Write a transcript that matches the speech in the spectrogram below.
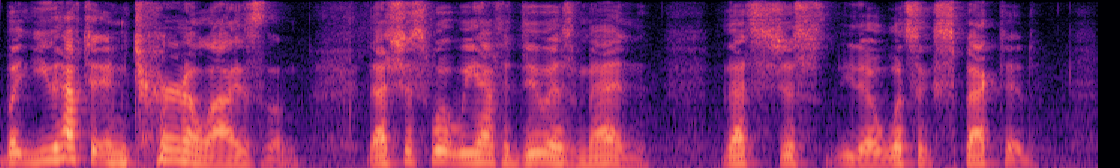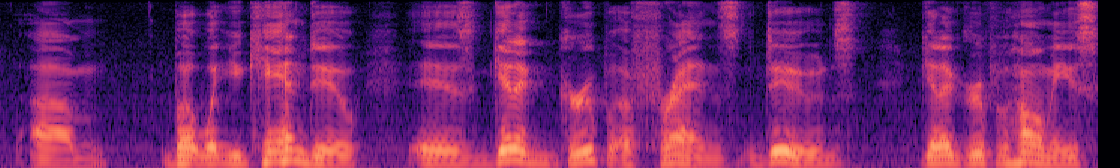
but you have to internalize them. That's just what we have to do as men. That's just you know what's expected. Um, but what you can do is get a group of friends, dudes, get a group of homies,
